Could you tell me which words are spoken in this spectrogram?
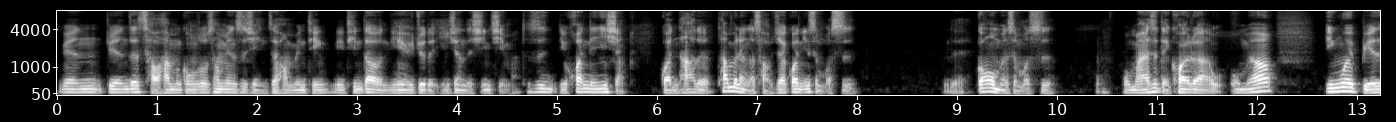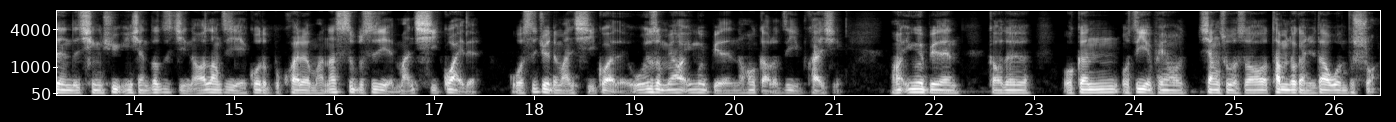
别人别人在吵他们工作上面的事情，在旁边听，你听到你也会觉得影响的心情嘛。但是你换念一想，管他的，他们两个吵架关你什么事？对不对？关我们什么事？我们还是得快乐啊。我们要因为别人的情绪影响到自己，然后让自己也过得不快乐吗？那是不是也蛮奇怪的？我是觉得蛮奇怪的。我为什么要因为别人然后搞得自己不开心，然后因为别人搞得我跟我自己的朋友相处的时候，他们都感觉到我很不爽。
